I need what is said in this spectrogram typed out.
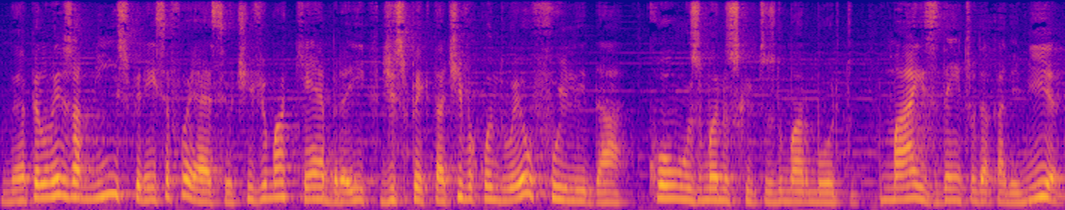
Né? Pelo menos a minha experiência foi essa. Eu tive uma quebra aí de expectativa quando eu fui lidar com os manuscritos do Mar Morto mais dentro da academia,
